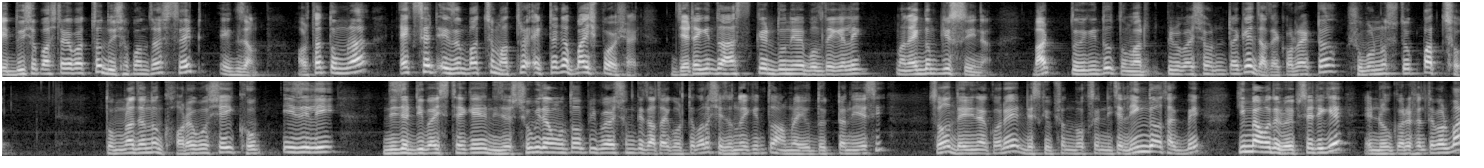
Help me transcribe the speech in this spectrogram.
এই দুইশো পাঁচ টাকা পাচ্ছ, দুইশো পঞ্চাশ সেট এক্সাম অর্থাৎ তোমরা এক সেট এক্সাম পাচ্ছ মাত্র এক টাকা বাইশ পয়সায়। যেটা কিন্তু আজকের দুনিয়ায় বলতে গেলে মানে একদম কিছুই না। বাট তুমি কিন্তু তোমার প্রিপারেশনটাকে যাচাই করার একটা সুবর্ণ সুযোগ পাচ্ছ। তোমরা যেন ঘরে বসেই খুব ইজিলি নিজের ডিভাইস থেকে নিজের সুবিধা মতো প্রিপারেশনকে যাচাই করতে পারো, সেজন্যই কিন্তু আমরা এই উদ্যোগটা নিয়েছি। সো দেরি না করে ডিসক্রিপশন বক্সের নিচে লিঙ্ক দেওয়া থাকবে, কিংবা আমাদের ওয়েবসাইটে গিয়ে এনরোল করে ফেলতে পারবা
